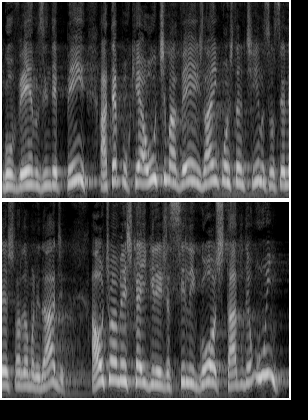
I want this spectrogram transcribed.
governos, independe, até porque a última vez lá em Constantino, se você ler a história da humanidade, a última vez que a igreja se ligou ao Estado deu ruim.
